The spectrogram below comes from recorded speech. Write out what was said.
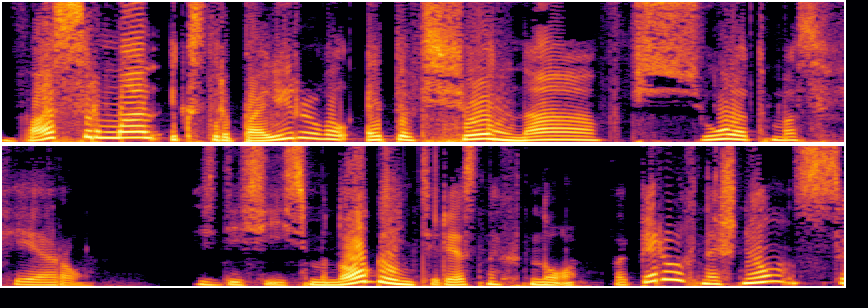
Вассерман экстраполировал это все на всю атмосферу. Здесь есть много интересных «но». Во-первых, начнем с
